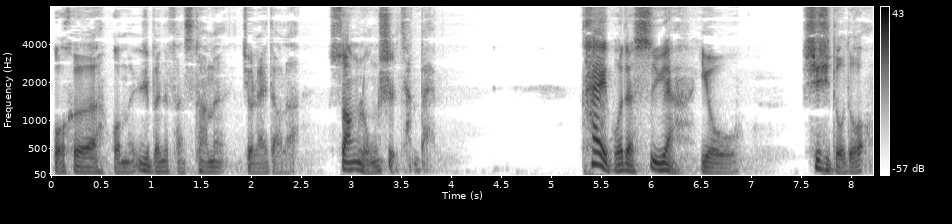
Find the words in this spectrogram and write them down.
我和我们日本的粉丝团们就来到了双龙寺参拜。泰国的寺院啊有许许多多，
